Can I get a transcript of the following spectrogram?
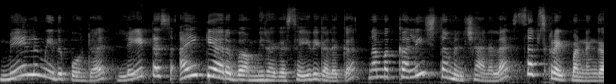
மேலும் இது போன்ற லேட்டஸ்ட் ஐக்கிய அரபு அமீரக செய்திகளுக்கு நம்ம கலீஜ் தமிழ் சேனலை சப்ஸ்கிரைப் பண்ணுங்க.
